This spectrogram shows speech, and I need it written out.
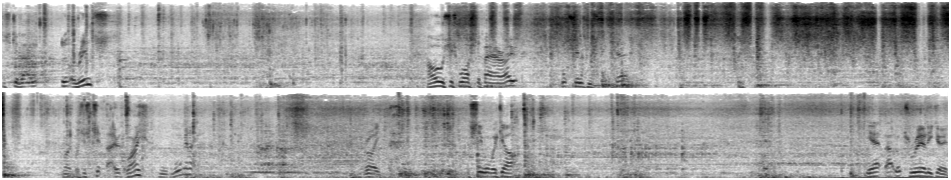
Just give that a little rinse. I always just wash the bar out. Make sure nothing sticks to it. Right, we'll just tip that out of the way. We'll walk in it. Right, let's see what we got. Yeah, that looks really good.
